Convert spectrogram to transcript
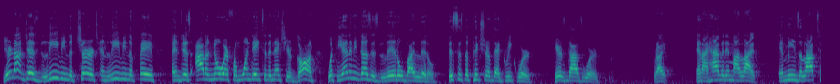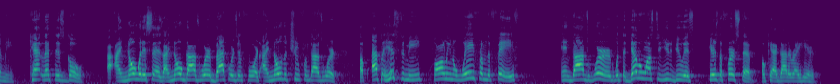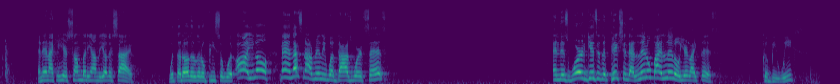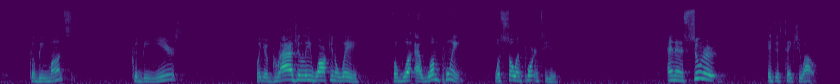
You're not just leaving the church and leaving the faith and just out of nowhere from one day to the next you're gone. What the enemy does is little by little. This is the picture of that Greek word. Here's God's word, right? And I have it in my life. It means a lot to me. Can't let this go. I, I know what it says. I know God's word backwards and forward. I know the truth from God's word. Uh, falling away from the faith in God's word, what the devil wants to you to do is here's the first step. Okay, I got it right here. And then I can hear somebody on the other side with that other little piece of wood. Oh, you know, man, that's not really what God's word says. And this word gives a depiction that little by little you're like this. Could be weeks, could be months, could be years, but you're gradually walking away from what at one point was so important to you. And then sooner it just takes you out.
